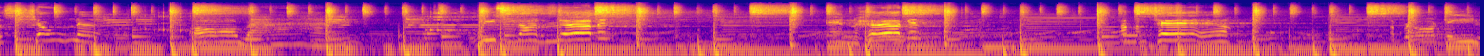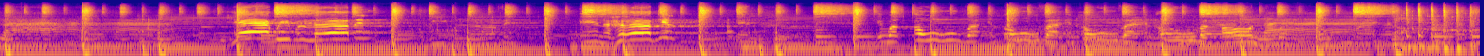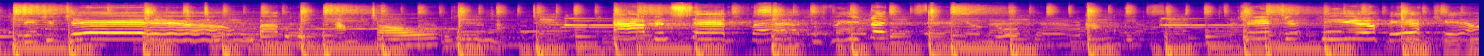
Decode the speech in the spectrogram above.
was up all right. We started loving and hugging up until a broad daylight. Yeah, we were loving, we were loving and hugging, and. It was over. yeah.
